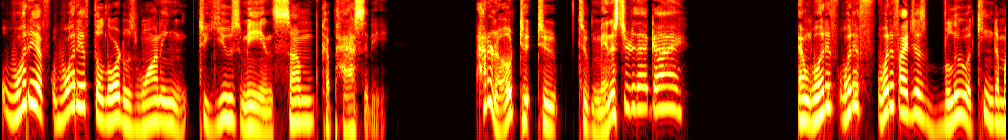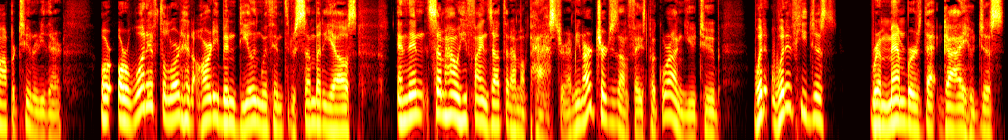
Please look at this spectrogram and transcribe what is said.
what if what if the lord was wanting to use me in some capacity? I don't know to to to minister to that guy and what if what if what if I just blew a kingdom opportunity there? Or or what if the Lord had already been dealing with him through somebody else and then somehow he finds out that I'm a pastor? I mean, our church is on Facebook, we're on YouTube. What what if he just remembers that guy who just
